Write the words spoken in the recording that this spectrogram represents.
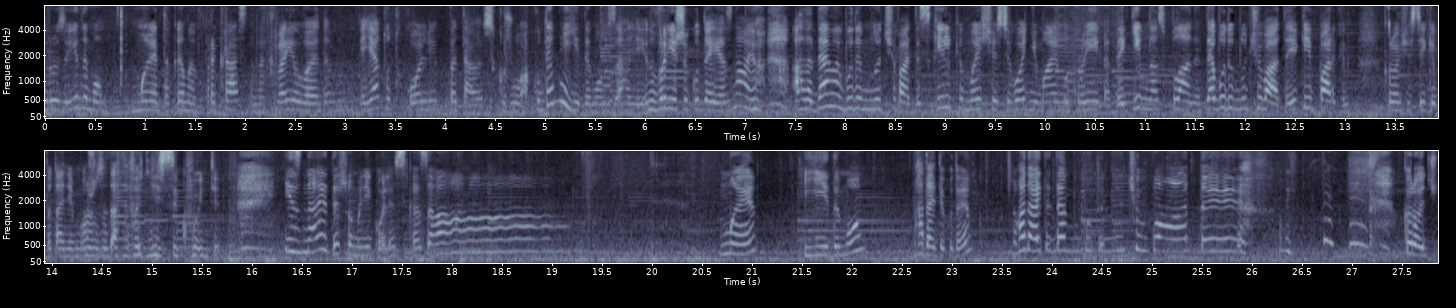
Друзі, їдемо ми такими прекрасними краєвидами. І я тут Колі питаю, скажу, а куди ми їдемо взагалі? Ну, верніше, куди я знаю, але де ми будемо ночувати? Скільки ми ще сьогодні маємо проїхати? Які в нас плани? Де будемо ночувати? Який паркінг? Коротше, стільки питань можу задати в одній секунді. І знаєте, що мені Коля сказав? Ми їдемо. Гадайте, куди? Гадайте, де ми будемо ночувати. Коротше,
